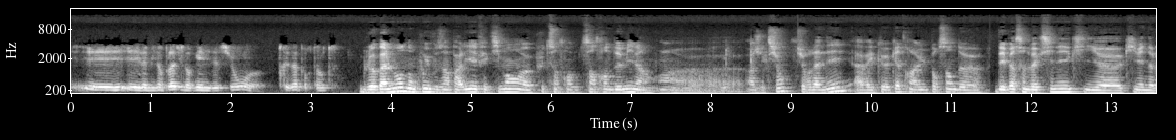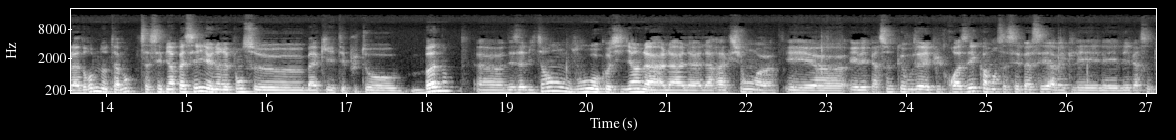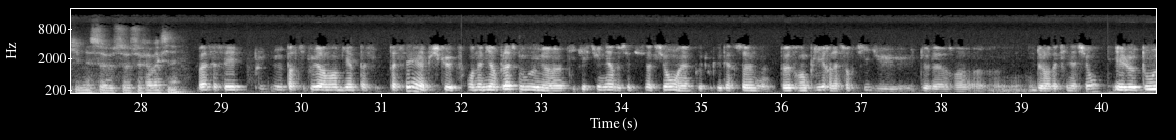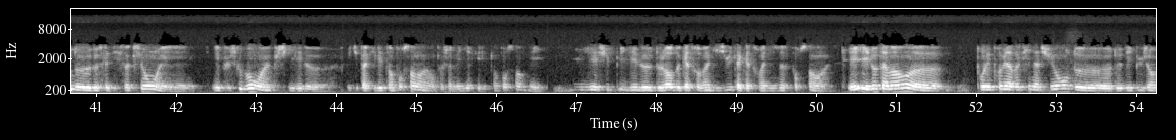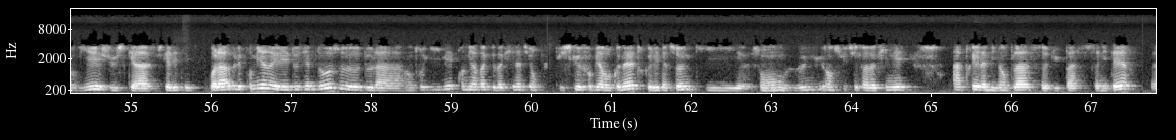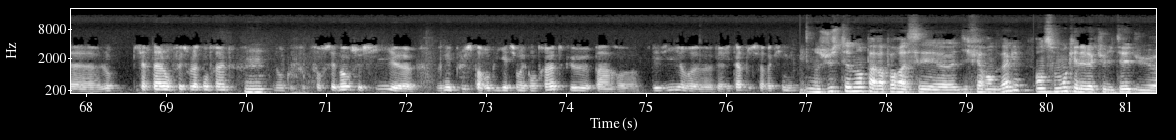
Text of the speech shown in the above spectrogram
et, et la mise en place d'une organisation euh, très importante. Globalement, donc oui, vous en parliez effectivement, euh, plus de 130 132 000 hein, euh, injections sur l'année, avec euh, 88% de, des personnes vaccinées qui, euh, viennent de la Drôme notamment. Ça s'est bien passé, il y a une réponse euh, bah, qui était plutôt bonne euh, des habitants. Vous, au quotidien, la, réaction euh, et, euh, les personnes que vous avez pu croiser, comment ça s'est passé avec les, personnes qui venaient se, se, faire vacciner? Bah, ça s'est euh, particulièrement bien pas- passé, hein, puisque on a mis en place nous un petit questionnaire de satisfaction hein, que toutes les personnes peuvent remplir à la sortie du, de leur euh, de leur vaccination. Et le taux de, satisfaction est, est plus que bon, hein, puisqu'il est de, je dis pas qu'il est de 100%, hein, on peut jamais dire qu'il est de 100%, mais il est, il est de, l'ordre de 98 à 99%. hein. Et, et notamment euh, pour les premières vaccinations de, début janvier jusqu'à jusqu'à l'été. Voilà, les premières et les deuxièmes doses euh, de la entre guillemets première vague de vaccination, puisqu'il faut bien reconnaître que les personnes qui euh, sont venues ensuite se faire vacciner après la mise en place du pass sanitaire, euh, certains l'ont fait sous la contrainte. Donc f- forcément, ceci euh, venait plus par obligation et contrainte que par euh, désir véritable de se faire vacciner. Justement, par rapport à ces différentes vagues, en ce moment, quelle est l'actualité du,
